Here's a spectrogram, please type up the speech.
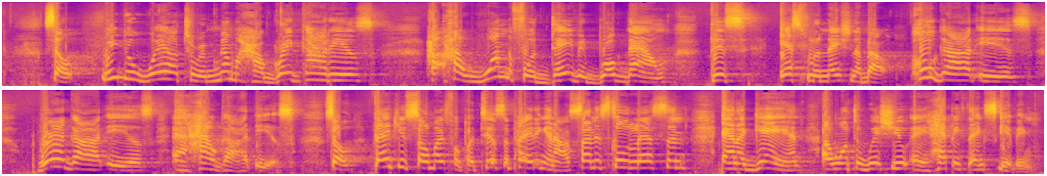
So we do well to remember how great God is, how, how wonderful David broke down this explanation about who God is, where God is, and how God is. So thank you so much for participating in our Sunday school lesson. And again, I want to wish you a happy Thanksgiving.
